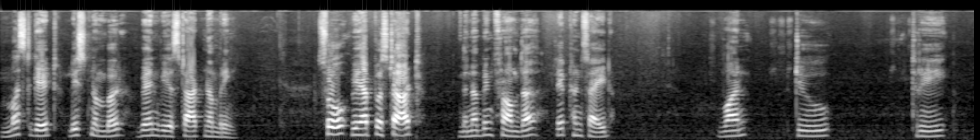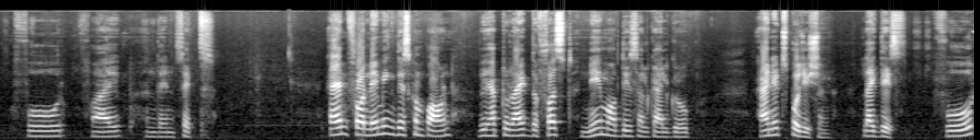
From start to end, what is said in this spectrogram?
must get list number when we start numbering. So, we have to start the numbering from the left hand side 1, 2, 3, 4, 5 and then 6. And for naming this compound we have to write the first name of this alkyl group and its position like this 4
